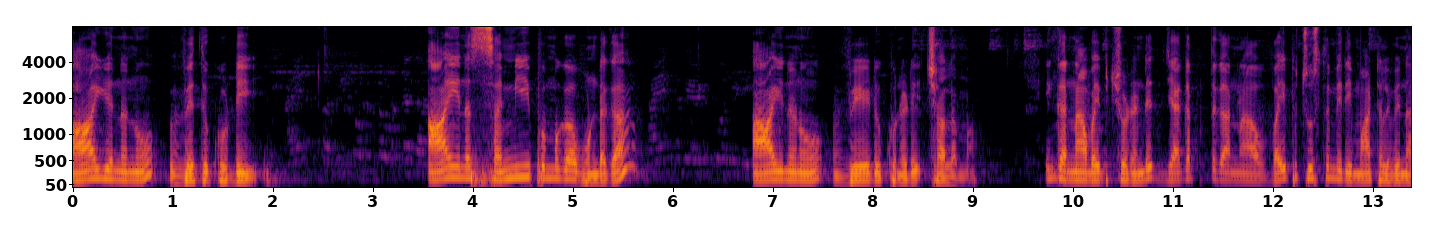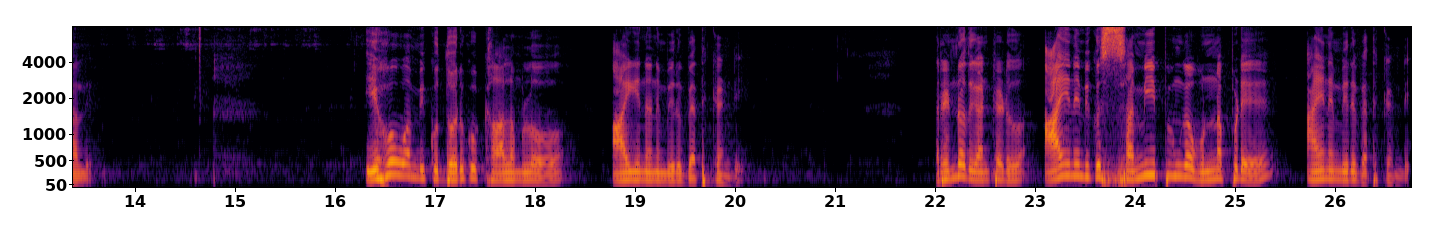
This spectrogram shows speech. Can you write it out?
ఆయనను వెతుకుడి. ఆయన సమీపముగా ఉండగా ఆయనను వేడుకునడి చాలమ్మ. ఇంకా నా వైపు చూడండి జాగ్రత్తగా నా వైపు చూస్తే మీరు ఈ మాటలు వినాలి. యహోవ మీకు దొరుకు కాలంలో ఆయనను మీరు వెతకండి. రెండోది అంటాడు ఆయన మీకు సమీపంగా ఉన్నప్పుడే ఆయన మీరు వెతకండి.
